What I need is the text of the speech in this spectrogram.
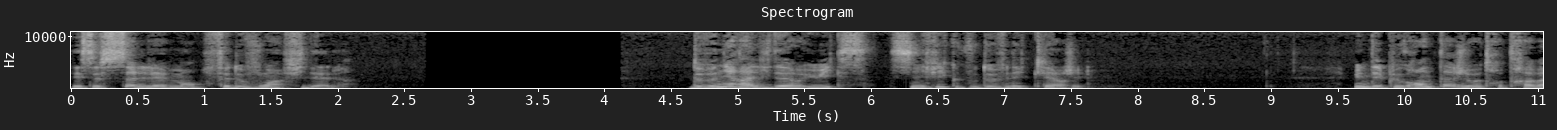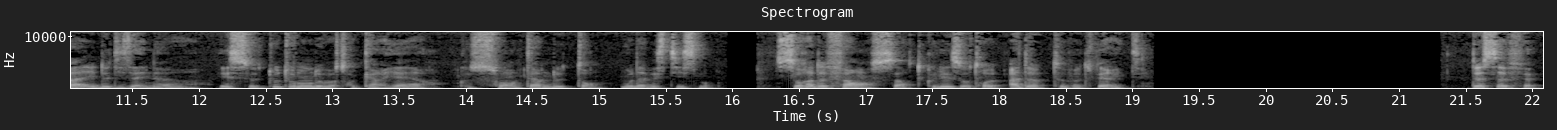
et ce seul élément fait de vous un fidèle. Devenir un leader UX signifie que vous devenez clergé. Une des plus grandes tâches de votre travail de designer, et ce tout au long de votre carrière, que ce soit en termes de temps ou d'investissement, sera de faire en sorte que les autres adoptent votre vérité. De ce fait,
